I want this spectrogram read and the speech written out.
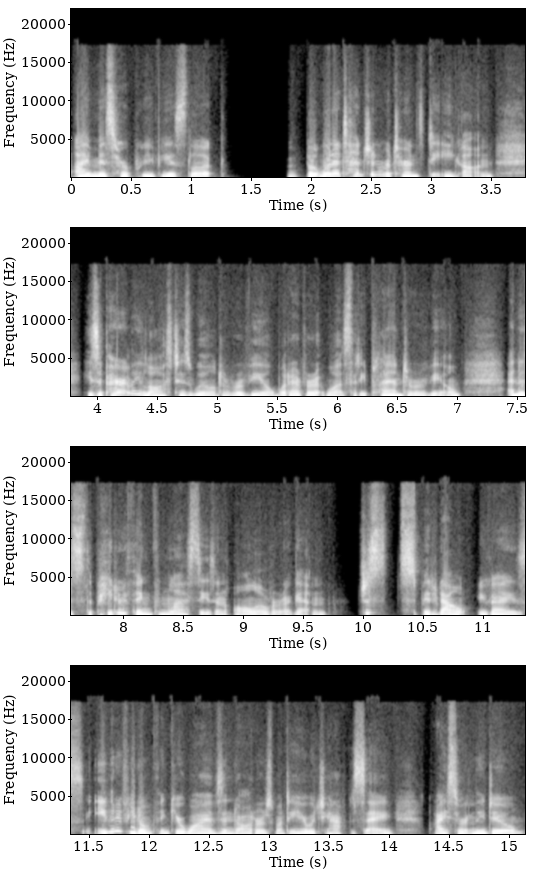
I miss her previous look, but when attention returns to Egon, he's apparently lost his will to reveal whatever it was that he planned to reveal, and it's the Peter thing from last season all over again. Just spit it out, you guys. Even if you don't think your wives and daughters want to hear what you have to say, I certainly do.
